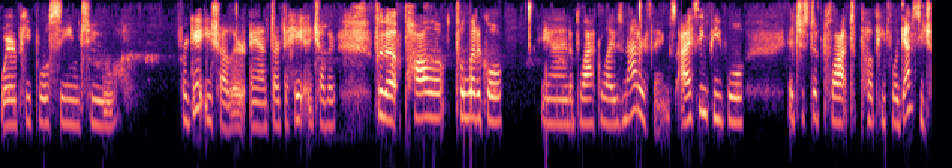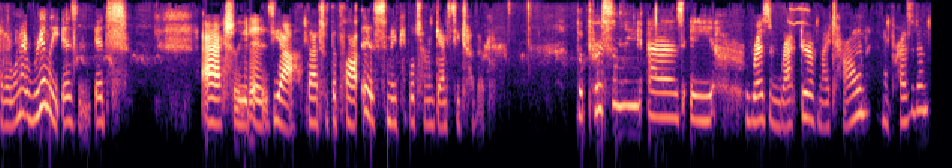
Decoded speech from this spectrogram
where people seem to forget each other and start to hate each other for the pol- political and Black Lives Matter things. I think people, it's just a plot to put people against each other when it really isn't. It's actually, it is. Yeah, that's what the plot is to make people turn against each other. But personally, as a resurrector of my town and a president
